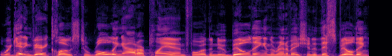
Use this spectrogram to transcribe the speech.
we're getting very close to rolling out our plan for the new building and the renovation of this building.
